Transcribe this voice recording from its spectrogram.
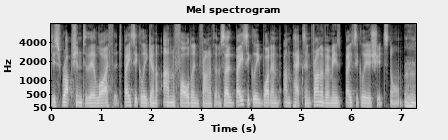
disruption to their life that's basically going to unfold in front of them. So basically, what un- unpacks in front of them is basically a shitstorm. Mm-hmm.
